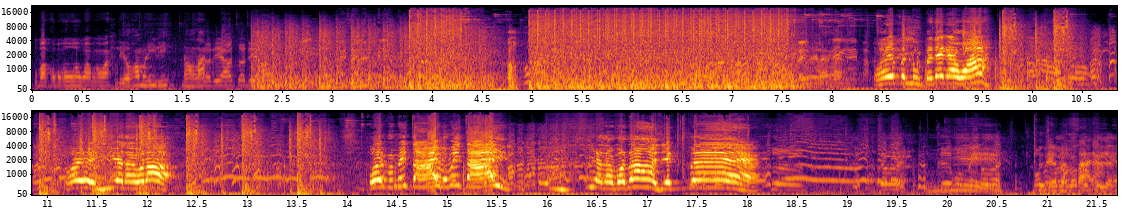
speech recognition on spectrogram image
กูมากูมากูมากูมาเลี้ยวเข้ามานี่ดิน้องรักตัวเดียวตัวเดียว เฮ้ยเลยแล้วกันเฮ้ย มันหลุดไปได้ไงวะ เฮ้ยไอ้เหี้ยอะไรวะน่ะ เฮ้ย มันไม่ตาย มันไม่ตายไอ้เหี้ยอะไรวะน่ะเย็นแม่ คือผมเห็นผมเห็นเดินรมันถใสมันเดิน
